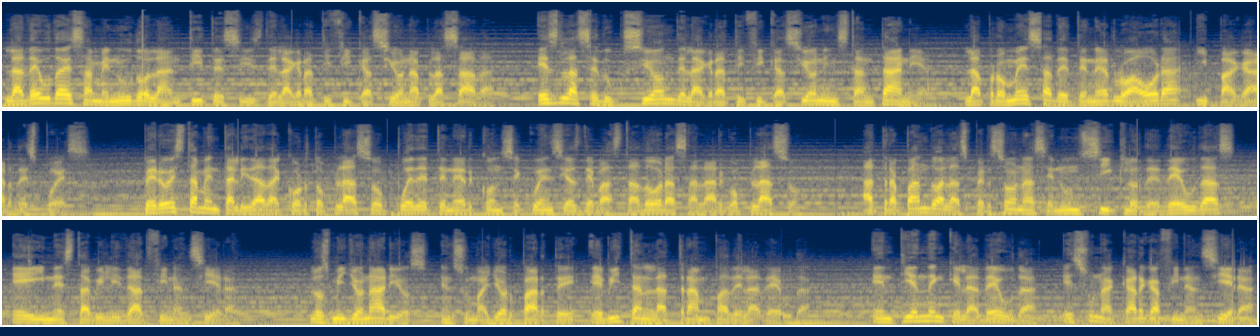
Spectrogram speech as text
La deuda es a menudo la antítesis de la gratificación aplazada. Es la seducción de la gratificación instantánea, la promesa de tenerlo ahora y pagar después. Pero esta mentalidad a corto plazo puede tener consecuencias devastadoras a largo plazo, atrapando a las personas en un ciclo de deudas e inestabilidad financiera. Los millonarios, en su mayor parte, evitan la trampa de la deuda entienden que la deuda es una carga financiera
